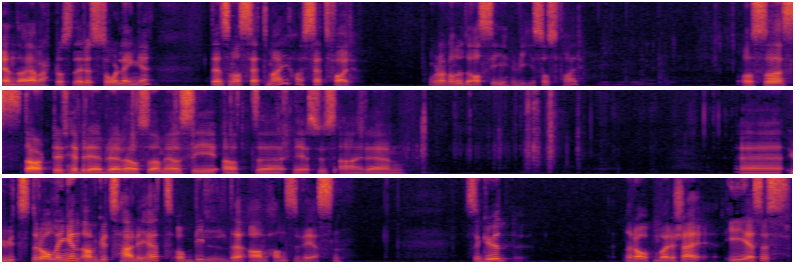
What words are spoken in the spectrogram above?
Enda jeg har vært hos dere så lenge. Den som har sett meg, har sett far. Hvordan kan du da si 'vis oss far'? Og så starter hebreerbrevet også med å si at uh, Jesus er uh, utstrålingen av Guds herlighet og bildet av hans vesen. Så Gud, når han åpenbarer seg i Jesus,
